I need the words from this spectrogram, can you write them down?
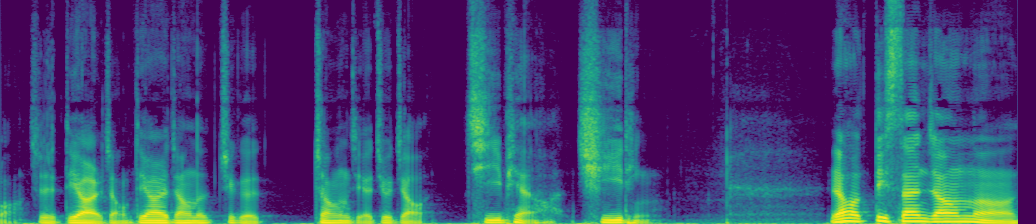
了。这是第二章，第二章的这个章节就叫。欺骗哈，cheating。然后第三章呢，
